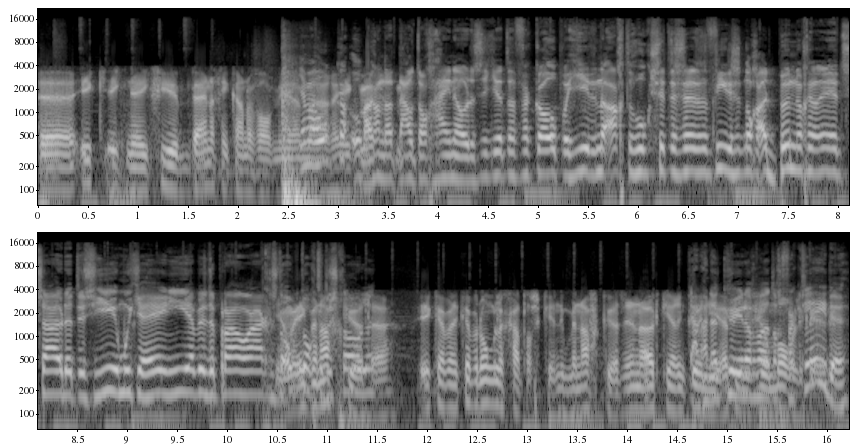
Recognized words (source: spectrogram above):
Eh, ik, ik, nee, ik vier bijna geen carnaval meer. Ja, maar hoe, kan, ik hoe maak- kan dat nou toch, Heino? Dan zit je te verkopen. Hier in de Achterhoek zitten ze, vieren ze het nog uitbundig in het zuiden. Dus hier moet je heen. Hier hebben de prauwwagens, Ja, de maar ik ben optochten, de afgekeurd, scholen. hè. Ik heb, ik heb een ongeluk gehad als kind. Ik ben afgekeurd. En een uitkering kun Ja, je maar niet dan kun je nog wel toch verkleden.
